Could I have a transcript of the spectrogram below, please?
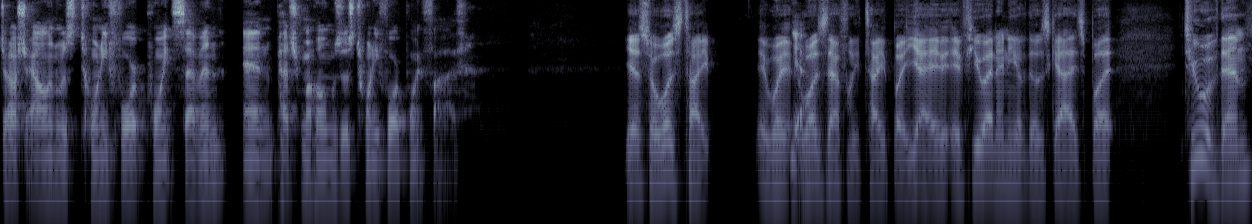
Josh Allen was twenty four point seven, and Patrick Mahomes was twenty four point five. Yeah, so it was tight. It was Yeah. it was definitely tight, but yeah, if you had any of those guys, but two of them,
